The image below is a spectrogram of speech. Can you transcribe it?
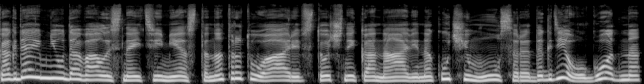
Когда им не удавалось найти место на тротуаре, в сточной канаве, на куче мусора, да где угодно,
